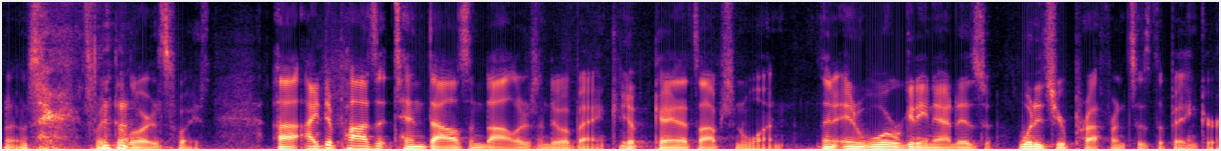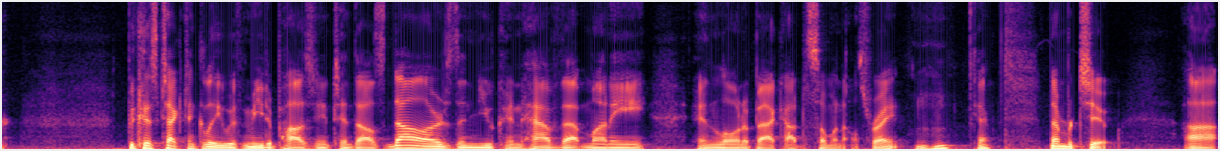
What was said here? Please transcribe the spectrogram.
No, I'm sorry, it's my Dolores voice. Uh, I deposit ten thousand dollars into a bank. Yep. Okay, that's option one. And, and what we're getting at is, what is your preference as the banker? Because technically, with me depositing ten thousand dollars, then you can have that money and loan it back out to someone else, right? Mm-hmm. Okay. Number two, uh,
